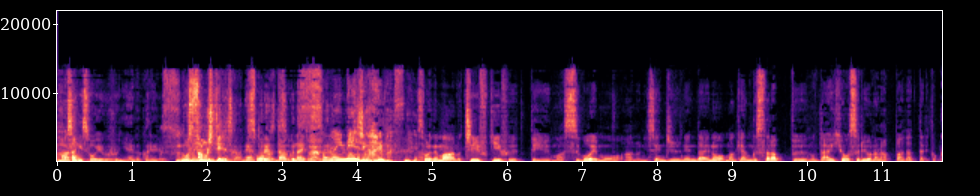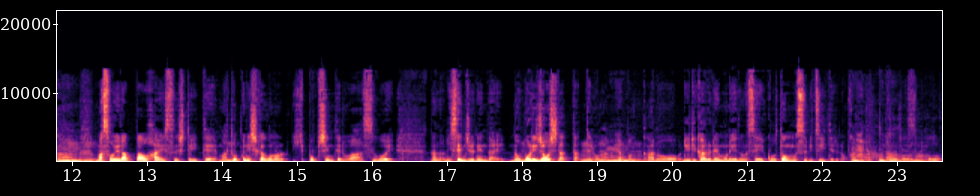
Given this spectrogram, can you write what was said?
まさにそういうふうに描かれる、ゴッサムシティですからね、とりあえずダークナイトなんそてのイメージがありますね。それでまああのチーフ・キーフっていう、まあ、すごいもうあの2010年代の、まあ、ギャングスタラップの代表するようなラッパーだったりとか、まあ、そういうラッパーを輩出していて、まあ、特にシカゴのヒップホップシーンっていうのはすごいなんだろう2010年代上り調子だったっていうのが、やっぱ、あのリリカル・レモネードの成功と結びついてるのかなっていう。なるほど。なるほど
